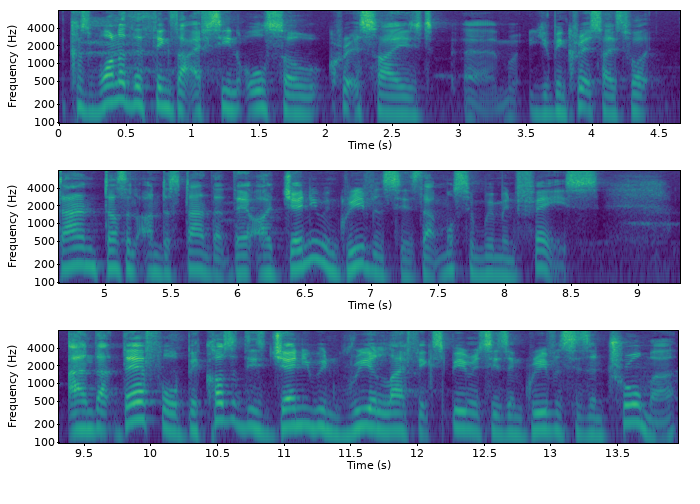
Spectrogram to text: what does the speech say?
Because one of the things that I've seen also criticized, um, you've been criticized for, Dan doesn't understand that there are genuine grievances that Muslim women face. And that therefore, because of these genuine real life experiences and grievances and trauma,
